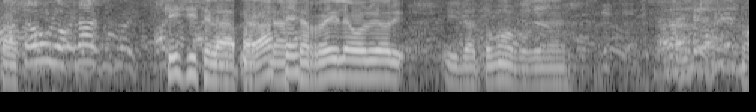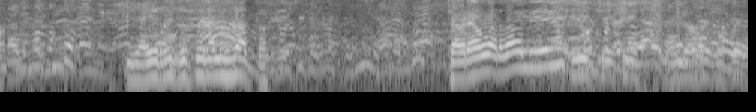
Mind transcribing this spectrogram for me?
Pasa. ¿Qué hiciste? ¿La apagaste? La, la cerré y la volví a abrir. Y la tomó porque... No. Y ahí recupera los datos. ¿Se habrá guardado el video? Sí, sí, sí. Ahí lo recupera.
